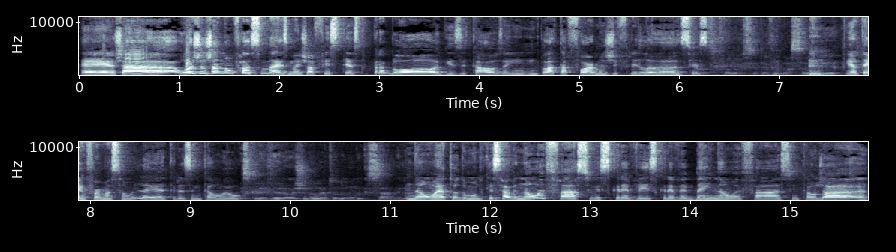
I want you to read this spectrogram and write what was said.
É, já Hoje eu já não faço mais, mas já fiz texto para blogs e tal, em, em, plataformas de freelancers. Você falou que você tem formação em letras. Eu tenho formação em letras, então eu. Escrever hoje não é todo mundo que sabe, né? Não é todo mundo que sabe. Não é fácil escrever, escrever bem não é fácil. Então já.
